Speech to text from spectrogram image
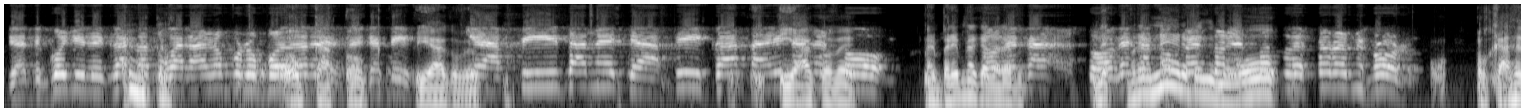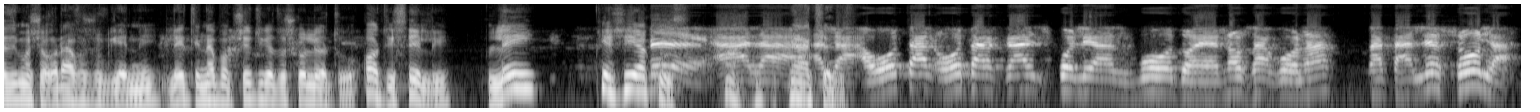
Για την κόκκινη κάρτα του Γαραλόπουλου που δεν κα- έδωσε. ο- Γιατί Ιάκωβε. και αυτή ήταν και αυτή η κάρτα ήταν Ιάκωβε, στο... ε, πρέπει να στο καταλάβεις. δεκα- Στο Ναι, ρε, ναι, ρε, παιδί 15ο μου, λεπτό ο- του δεύτερου ημιχρόνου. Ο κάθε δημοσιογράφος που βγαίνει λέει την άποψή του για το σχολείο του. Ό,τι θέλει, λέει και εσύ ακούς. Ναι, Να αλλά, ξέρεις. αλλά όταν, όταν κάνεις σχολιασμό το ενός αγώνα, να τα λες όλα.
